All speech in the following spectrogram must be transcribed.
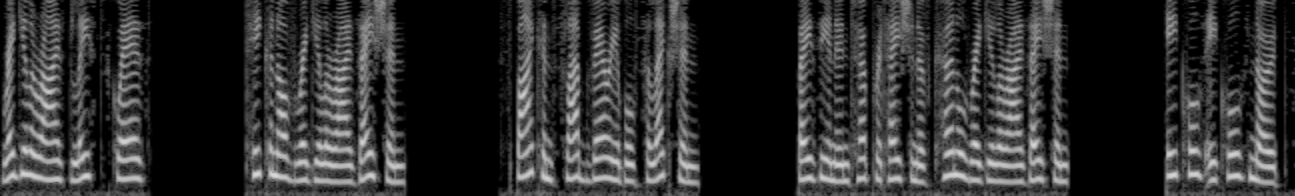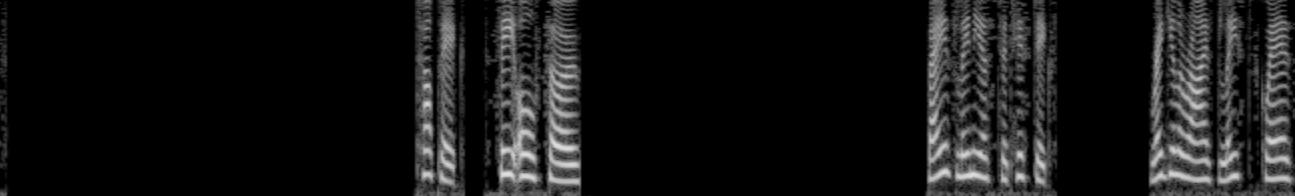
Regularized least squares Tikhonov regularization. Spike and slab variable selection. Bayesian interpretation of kernel regularization. Notes. See also. Bayes linear statistics. Regularized least squares.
